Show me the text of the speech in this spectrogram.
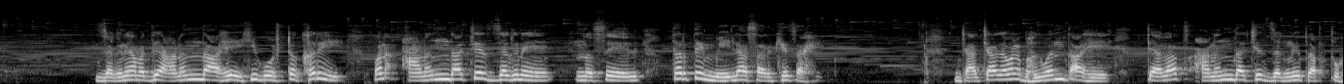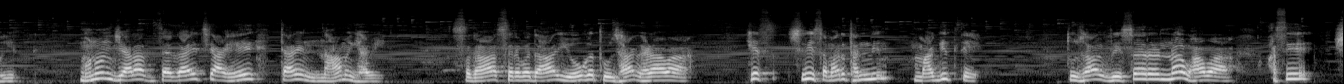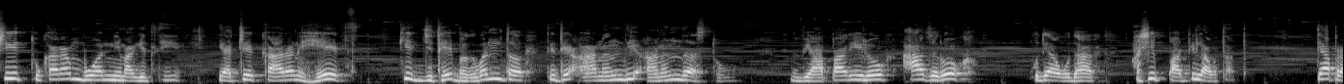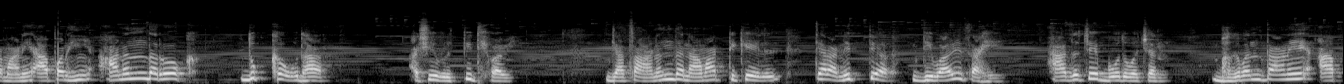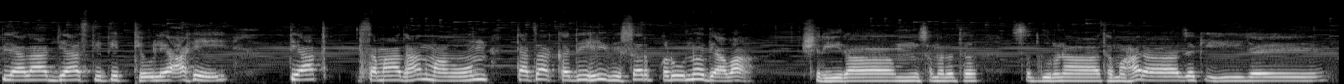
जगण्यामध्ये आनंद आहे ही गोष्ट खरी पण आनंदाचे जगणे नसेल तर ते मेल्यासारखेच आहे. ज्याच्याजवळ भगवंत आहे त्यालाच आनंदाचे जगणे प्राप्त होईल. म्हणून ज्याला जगायचे आहे त्याने नाम घ्यावे. सदा सर्वदा योग तुझा घडावा. हे श्री समर्थांनी मागितले. तुझा विसर न व्हावा असे श्री तुकाराम बुवांनी मागितले. याचे कारण हेच की जिथे भगवंत तिथे आनंदी आनंद असतो. व्यापारी लोक आज रोख उद्या उधार अशी पाटी लावतात. त्याप्रमाणे आपणही आनंद रोख दुःख उधार अशी वृत्ती ठेवावी. ज्याचा आनंद नामात टिकेल त्याला नित्य दिवाळीच आहे. आजचे बोधवचन. भगवंताने आपल्याला ज्या स्थितीत ठेवले आहे त्यात समाधान मानून त्याचा कधीही विसर पडू न द्यावा. श्रीराम समर्थ. सद्गुरुनाथ महाराज की जय.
